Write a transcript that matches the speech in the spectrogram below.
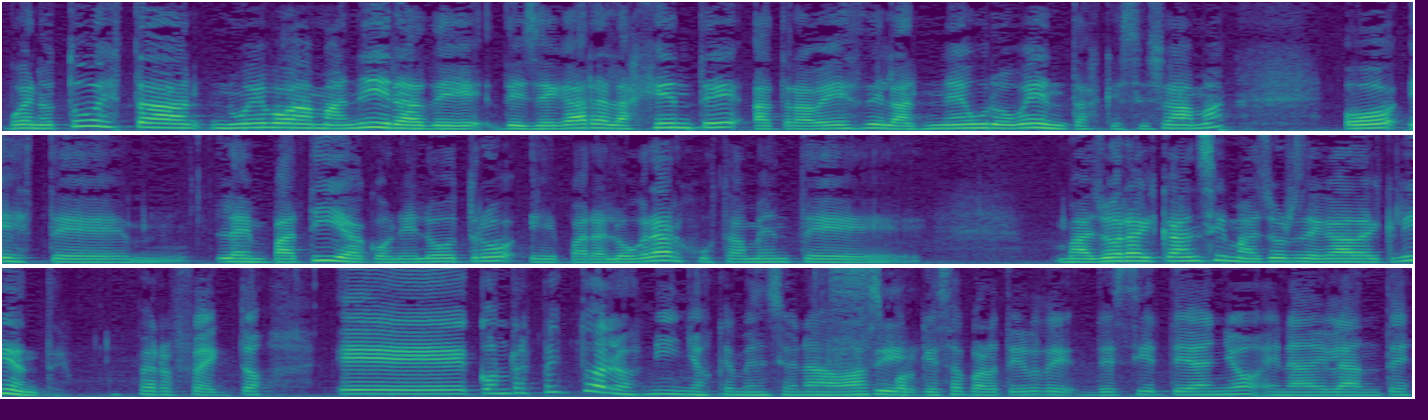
bueno, toda esta nueva manera de, de, llegar a la gente a través de las neuroventas que se llama, o este, la empatía con el otro eh, para lograr justamente mayor alcance y mayor llegada al cliente. Perfecto. Eh, con respecto a los niños que mencionabas, porque es a partir de, siete años en adelante,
